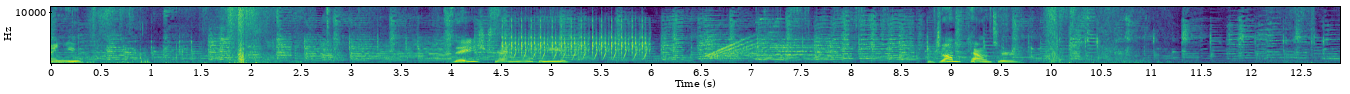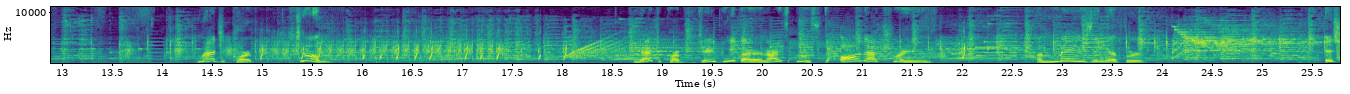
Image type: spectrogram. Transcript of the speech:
Train you. Today's training will be jump counter. Magikarp, jump! Magikarp's JP got a nice boost to all that training. Amazing effort. Its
